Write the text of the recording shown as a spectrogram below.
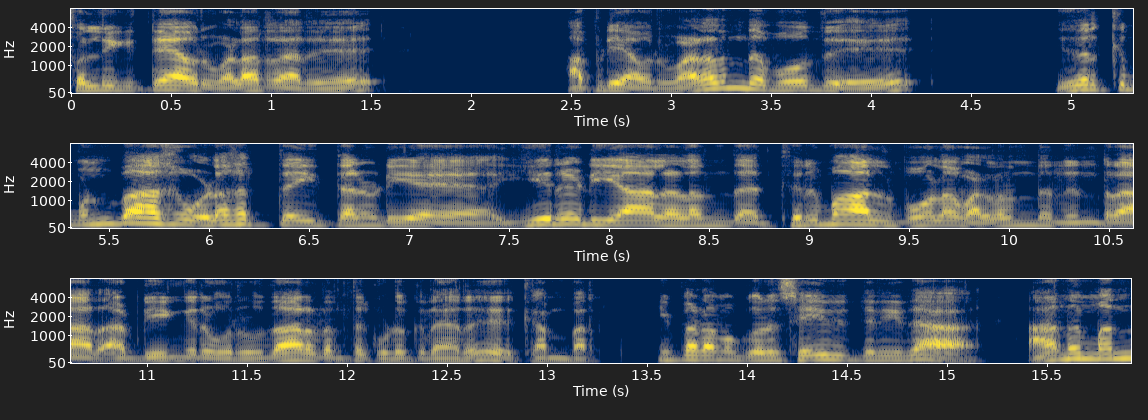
சொல்லிக்கிட்டே அவர் வளர்றாரு. அப்படி அவர் வளர்ந்த போது இதற்கு முன்பாக உலகத்தை தன்னுடைய ஈரடியால் அளந்த திருமால் போல வளர்ந்து நின்றார் அப்படிங்கிற ஒரு உதாரணத்தை கொடுக்குறாரு கம்பர். இப்போ நமக்கு ஒரு செய்தி தெரியுதா? அனுமன்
